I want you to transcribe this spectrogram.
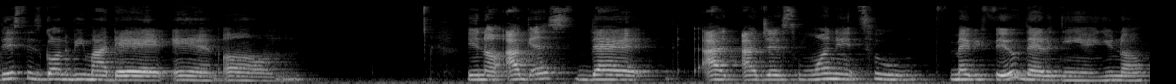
this is to be my dad and um you know, I guess that I I just wanted to maybe feel that again, you know.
